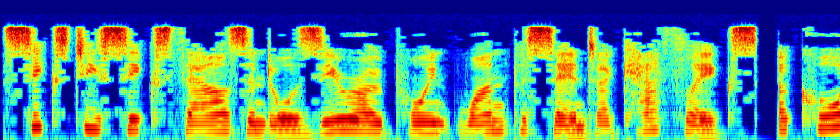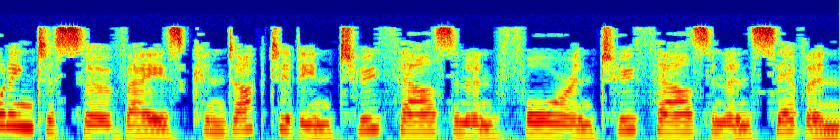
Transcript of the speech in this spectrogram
66,000 or 0.1% are Catholics, according to surveys conducted in 2004 and 2007.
